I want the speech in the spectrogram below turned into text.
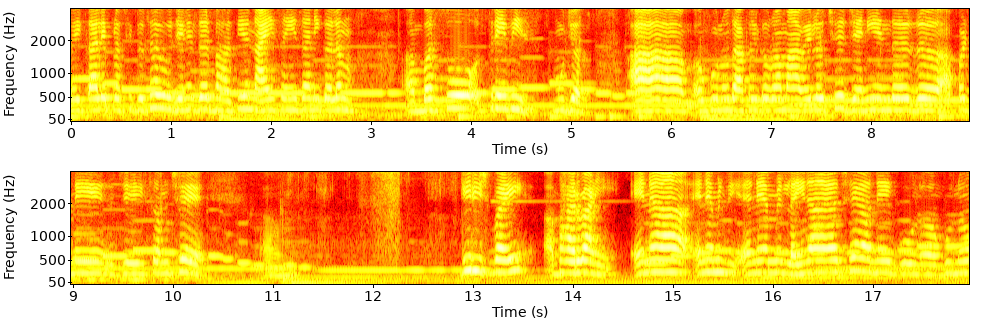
ગઈકાલે પ્રસિદ્ધ થયું, જેની અંદર ભારતીય ન્યાય સંહિતાની કલમ બસો ત્રેવીસ મુજબ આ ગુનો દાખલ કરવામાં આવેલો છે. જેની અંદર આપણને જે ઇસમ છે ગિરીશભાઈ ભારવાણી, એના, એને એને અમે લઈને આવ્યા છે અને ગુનો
